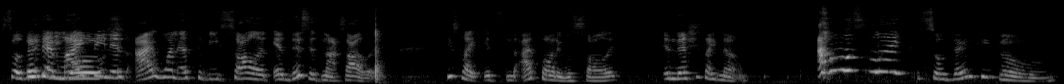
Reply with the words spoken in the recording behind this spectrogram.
So He then said, he my goes, thing is, I want us to be solid, and this is not solid. He's like, it's. I thought it was solid, and then she's like, no. I was like, So then he goes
